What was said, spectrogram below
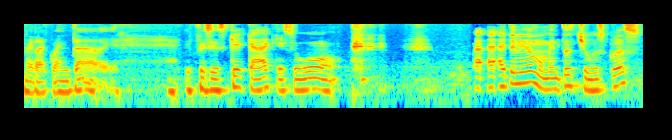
de la cuenta, a ver. Pues es que cada que subo. He tenido momentos chuscos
